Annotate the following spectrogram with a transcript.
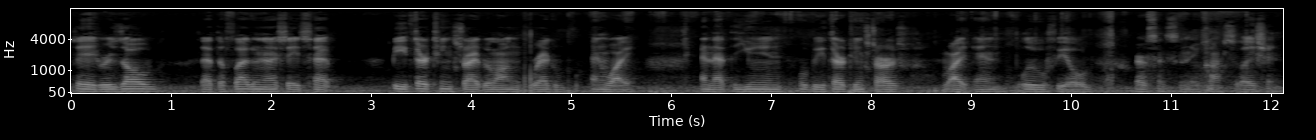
said resolved that the flag of the United States be 13 stripes along red and white, and that the Union will be 13 stars, white and blue field, represents the new constellation.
